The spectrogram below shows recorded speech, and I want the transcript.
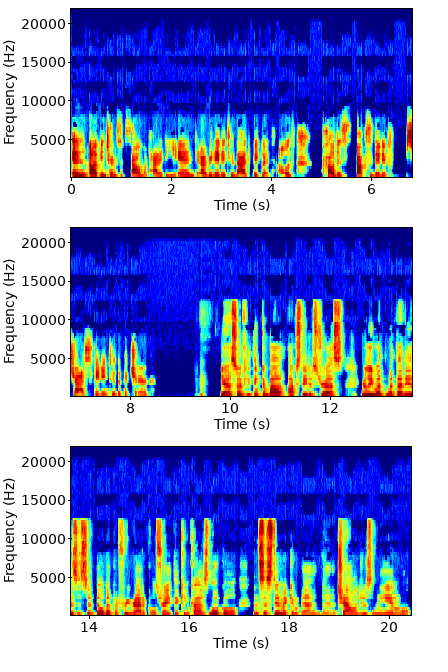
And um, in terms of sow mortality and uh, related to that piglet health, how does oxidative stress fit into the picture? Yeah, so if you think about oxidative stress, really what what that is is a buildup of free radicals, right? That can cause local and systemic uh, uh, challenges in the animal.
